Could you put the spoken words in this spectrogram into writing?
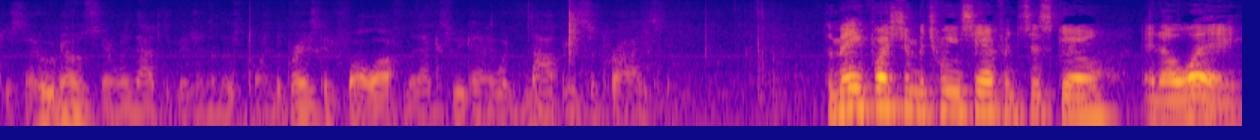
just a, who knows going win that division at this point. The Braves could fall off in the next week, and I would not be surprised. The main question between San Francisco and LA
